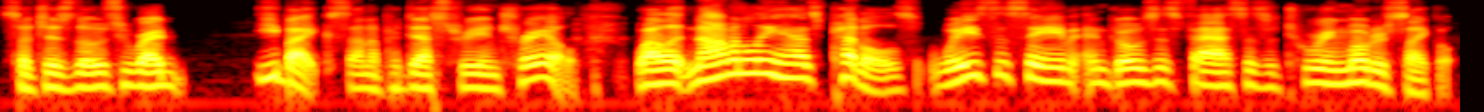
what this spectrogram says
such as those who ride e-bikes on a pedestrian trail. While it nominally has pedals, weighs the same and goes as fast as a touring motorcycle.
